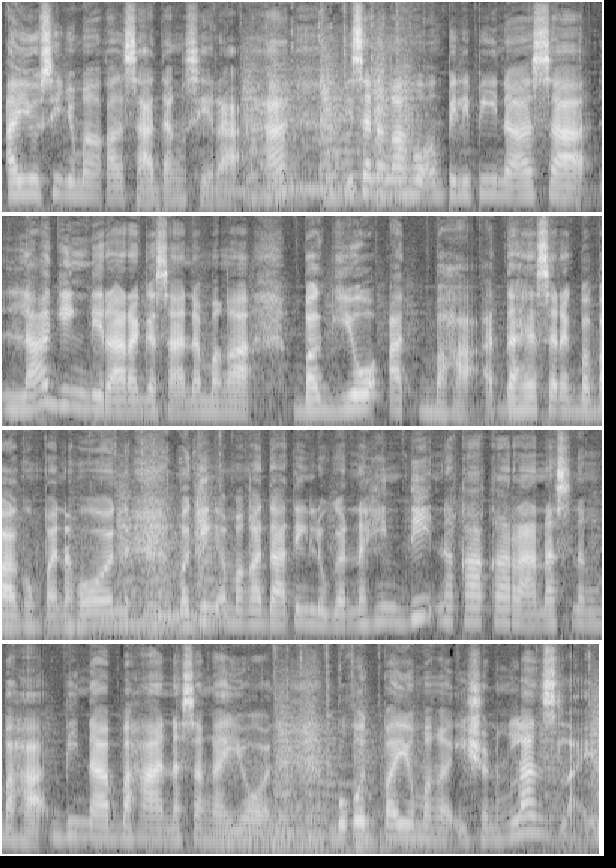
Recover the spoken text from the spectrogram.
ayusin yung mga kalsadang sira, ha? Isa na nga ho ang Pilipinas sa laging niraragasan ng mga bagyo at baha. At dahil sa nagbabagong panahon, maging ang mga dating lugar na hindi nakakaranas ng baha, binabaha na sa ngayon. Bukod pa yung mga issue ng landslide.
